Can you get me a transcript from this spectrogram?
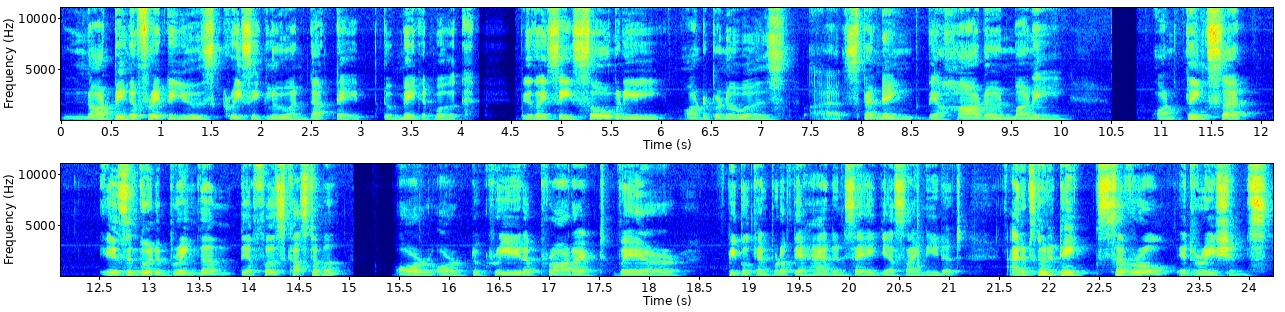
not being afraid to use greasy glue and duct tape to make it work. Because I see so many entrepreneurs uh, spending their hard earned money on things that isn't going to bring them their first customer or or to create a product where people can put up their hand and say yes i need it and it's going to take several iterations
